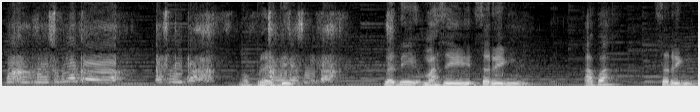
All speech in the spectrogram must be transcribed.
maksudnya ke FMIPA Oh, berarti Fakultas MIPA berarti masih sering apa? Sering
